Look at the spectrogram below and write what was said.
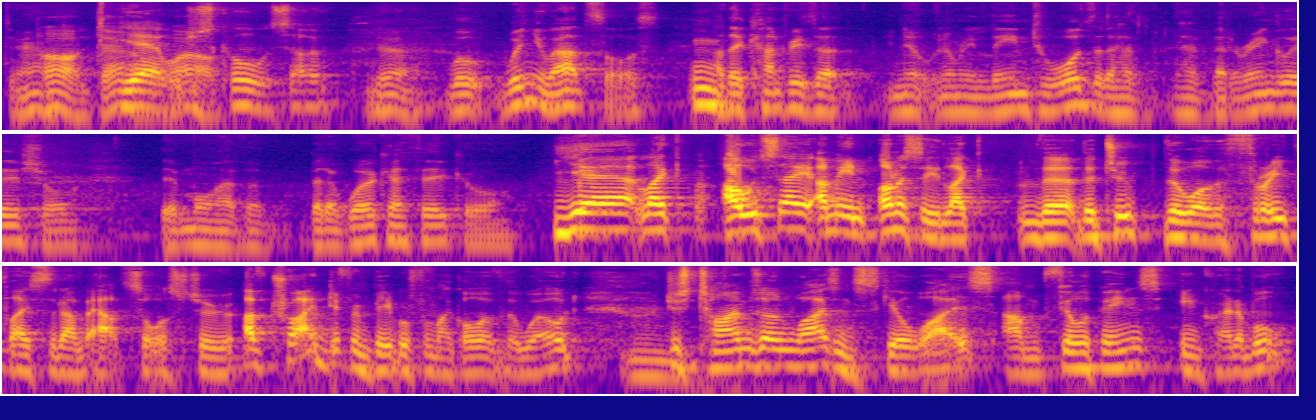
Damn. Oh, damn. yeah wow. which is cool so Yeah. Well, when you outsource, Mm. are there countries that you know normally lean towards that have, have better English or they more have a better work ethic or? yeah like i would say i mean honestly like the the two the well the three places that i've outsourced to i've tried different people from like all over the world just time zone wise and skill wise um, philippines incredible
